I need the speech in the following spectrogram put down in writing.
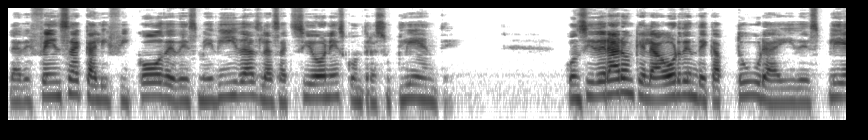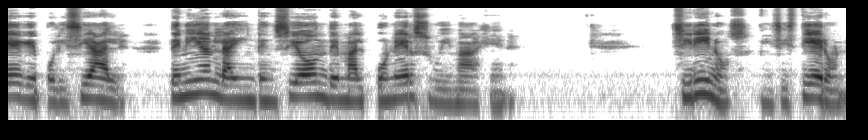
La defensa calificó de desmedidas las acciones contra su cliente. Consideraron que la orden de captura y despliegue policial tenían la intención de malponer su imagen. Chirinos, insistieron,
